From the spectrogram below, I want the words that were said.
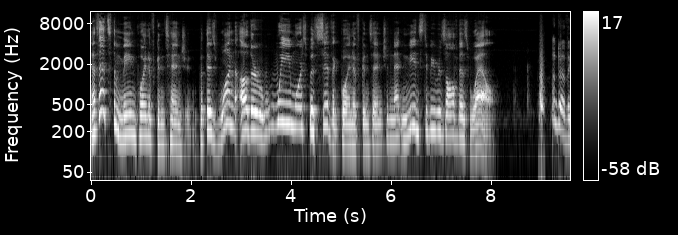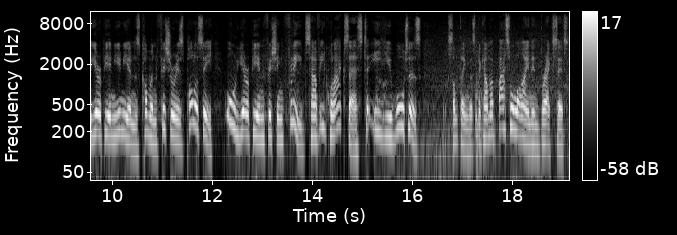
Now that's the main point of contention, but there's one other way more specific point of contention that needs to be resolved as well. Under the European Union's common fisheries policy, all European fishing fleets have equal access to EU waters, something that's become a battle line in Brexit.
